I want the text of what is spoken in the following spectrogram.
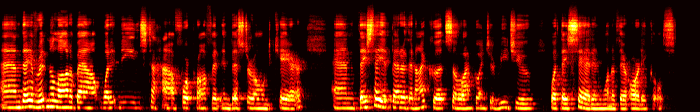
And they have written a lot about what it means to have for profit, investor owned care. And they say it better than I could, so I'm going to read you what they said in one of their articles.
